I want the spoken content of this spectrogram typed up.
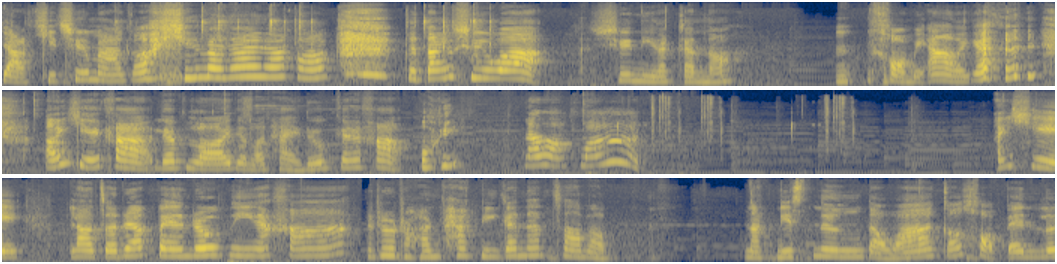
อยากคิดชื่อมาก็คิดมาได้นะคะ จะตั้งชื่อว่า ชื่อนี้ละกันเนาะขอไม่อ่านแล้วกันโอเคค่ะ เรียบร้อยเดี๋ยวเราถ่ายรูปกันค่ะอุ้ยน่ารักมากโอเค เราจะเลือกเป็นรูปนี้นะคะฤดูร้อนภาคนี้ก็น่าจะแบบหนักนิดนึง แต่ว่าก็ขอเป็นฤ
